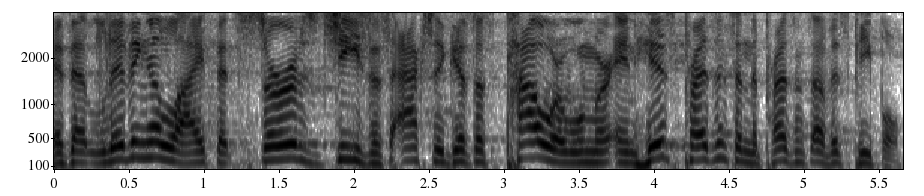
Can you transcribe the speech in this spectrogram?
is that living a life that serves Jesus actually gives us power when we're in His presence and the presence of His people.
